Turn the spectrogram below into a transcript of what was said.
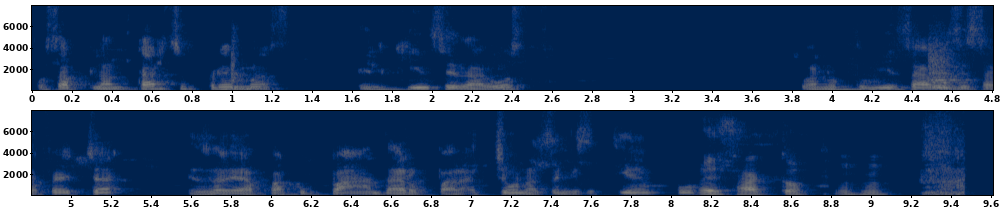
o sea, plantar supremas el 15 de agosto. Cuando tú bien sabes esa fecha, esa era para Cupándar o para Chonas en ese tiempo. Exacto. dice, me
